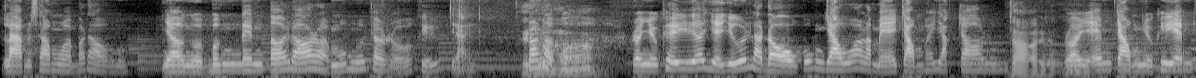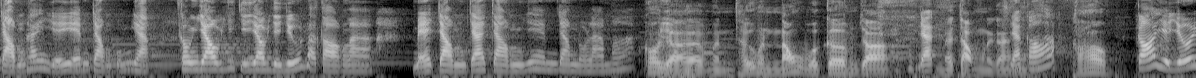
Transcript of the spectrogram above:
Làm xong rồi bắt đầu nhờ người bưng đem tới đó rồi múc nước cho rửa kiểu vậy. Thấy rất là khó. Rồi nhiều khi á, về dưới là đồ của con dâu á, là mẹ chồng phải giặt cho luôn. Trời đất rồi ơi. em chồng nhiều khi em chồng thấy vậy em chồng cũng giặt. Con dâu với chị dâu về dưới là toàn là mẹ chồng cha chồng với em chồng đồ làm hết. Có giờ mình thử mình nấu bữa cơm cho dạ. mẹ chồng này coi dạ có. Có không có về dưới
